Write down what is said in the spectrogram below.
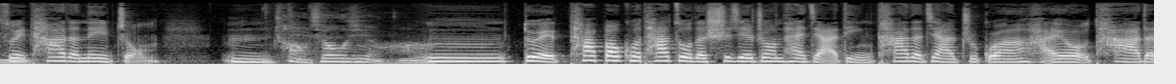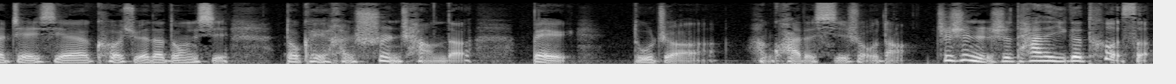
所以他的那种嗯畅销性啊，嗯，对他包括他做的世界状态假定，他的价值观，还有他的这些科学的东西，都可以很顺畅的被读者。很快的吸收到，这甚至是他的一个特色，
